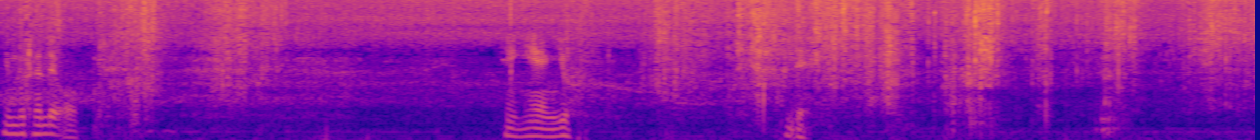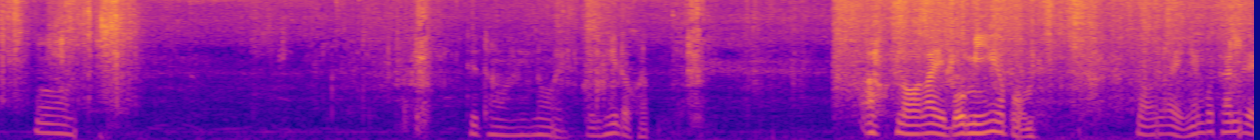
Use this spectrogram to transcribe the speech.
ยังบ่ทันได้ออกแห้งๆอยู่ เด็อืมที่ทองนิดหน่อยเป็นที่ดอกครับเอ้านอไล่โบมีครับผมนอไล่ยังบ่ทันได้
